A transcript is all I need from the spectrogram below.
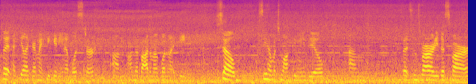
foot, I feel like I might be getting a blister um, on the bottom of one of my feet. So we'll see how much walking we do. Um, but since we're already this far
